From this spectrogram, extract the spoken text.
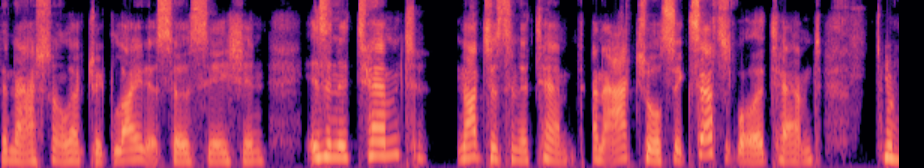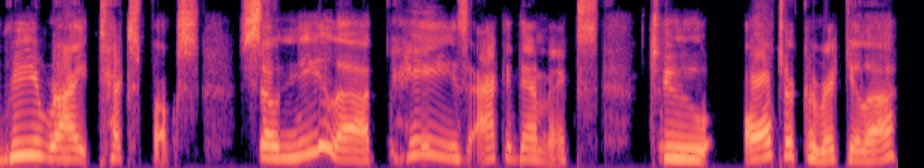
the National Electric Light Association, is an attempt, not just an attempt, an actual successful attempt to rewrite textbooks. So NELA pays academics to alter curricula,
